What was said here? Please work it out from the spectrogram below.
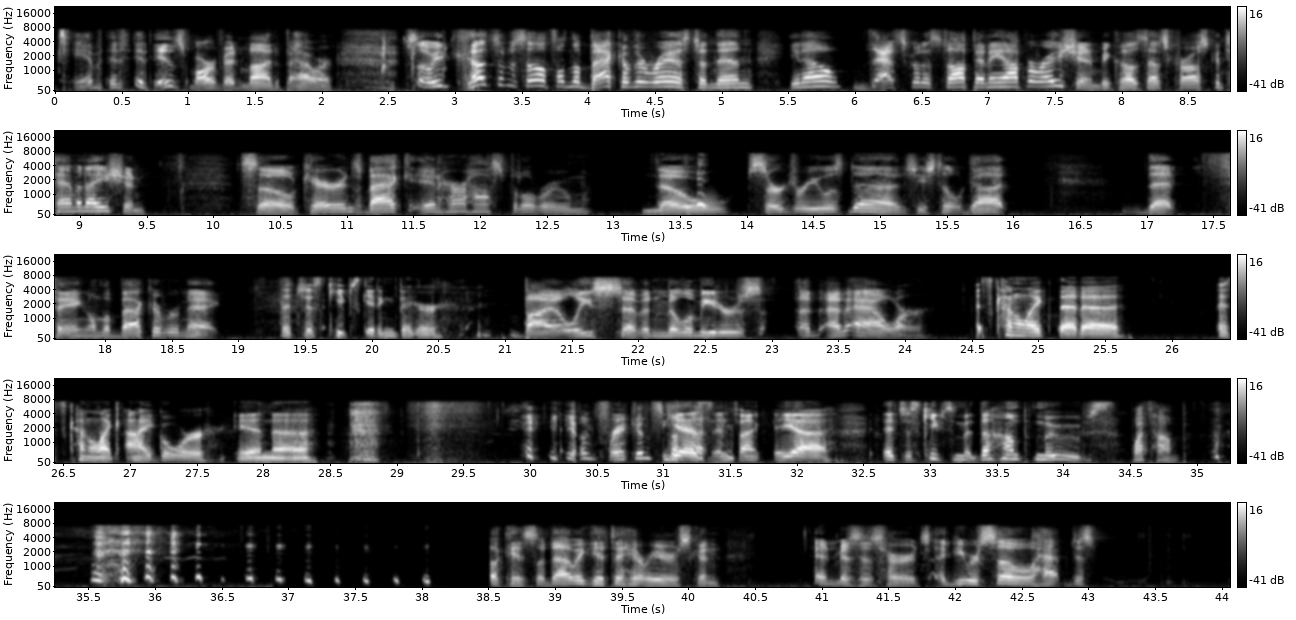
damn it, it is Marvin Mind Power. So he cuts himself on the back of the wrist, and then you know that's going to stop any operation because that's cross contamination. So Karen's back in her hospital room. No surgery was done. She still got that thing on the back of her neck That just keeps getting bigger. by at least seven millimeters an, an hour. It's kind of like that. Uh, it's kind of like Igor in. Uh, Young Frankenstein. yes, in fact, yeah. It just keeps the hump moves. What hump? okay, so now we get to Harry Erskine and Mrs. Hertz, and you were so happy. Just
